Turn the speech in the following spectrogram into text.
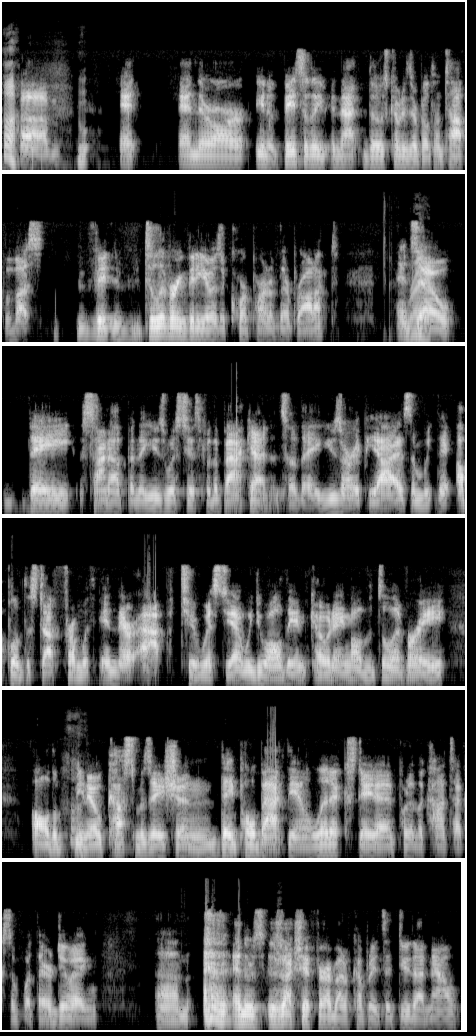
Huh. um, W- and there are, you know, basically, in that those companies are built on top of us. Vi- delivering video is a core part of their product. And Right. so they sign up and they use Wistia for the back end. And so they use our APIs and we, they upload the stuff from within their app to Wistia. We do all the encoding, all the delivery, all the you know customization. They pull back the analytics data and put it in the context of what they're doing. Um, and there's there's actually a fair amount of companies that do that now.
